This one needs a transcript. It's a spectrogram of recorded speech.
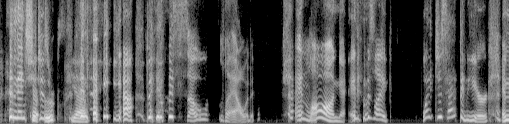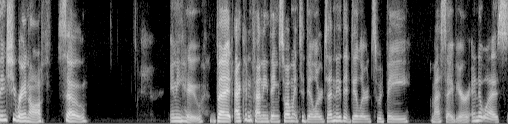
And then she just, oops. Yeah. yeah, but it was so loud and long. And it was like, what just happened here? And then she ran off. So, anywho, but I couldn't find anything. So I went to Dillard's. I knew that Dillard's would be my savior, and it was.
